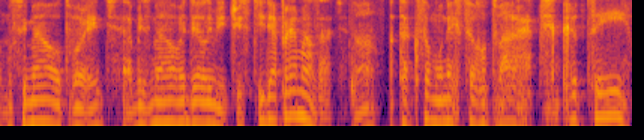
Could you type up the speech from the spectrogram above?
Musíme ho otvoriť, aby sme ho vedeli vyčistiť a premazať. No. A tak som mu nechcel otvárať krci.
